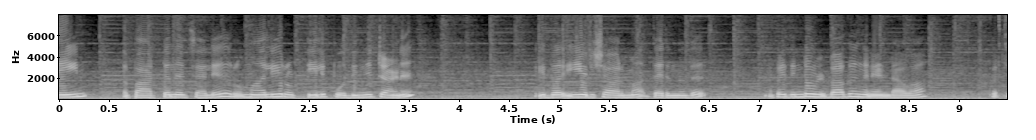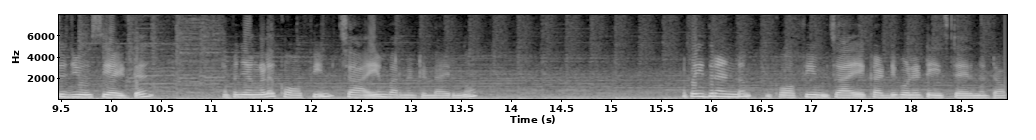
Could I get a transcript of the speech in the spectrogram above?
മെയിൻ പാർട്ട് എന്ന് വെച്ചാൽ റുമാലി റൊട്ടിയിൽ പൊതിഞ്ഞിട്ടാണ് ഇത് ഈ ഒരു ഷവർമ തരുന്നത്. അപ്പോൾ ഇതിന്റെ ഉൾഭാഗം എങ്ങനെ ഉണ്ടാവുക? കുറച്ച് ജ്യൂസി ആയിട്ട്. അപ്പോൾ ഞങ്ങൾ കോഫിയും ചായയും പറഞ്ഞിട്ടുണ്ടായിരുന്നു. അപ്പോൾ ഇത് രണ്ടും കോഫിയും ചായയൊക്കെ അടിപൊളി ടേസ്റ്റ് ആയിരുന്നു കേട്ടോ.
